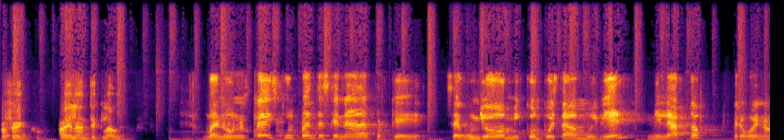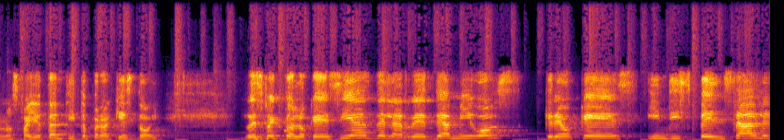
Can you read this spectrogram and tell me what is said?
Perfecto. Adelante, Claudia. Bueno, una disculpa antes que nada porque según yo mi compu estaba muy bien, mi laptop, pero bueno, nos falló tantito, pero aquí estoy. Respecto a lo que decías de la red de amigos, creo que es indispensable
